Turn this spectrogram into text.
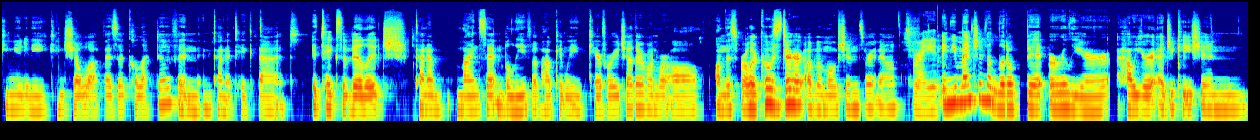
community can show up as a collective and, and kind of take that it takes a village kind of mindset and belief of how can we care for each other when we're all on this roller coaster of emotions right now. Right. And you mentioned a little bit earlier how your education,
